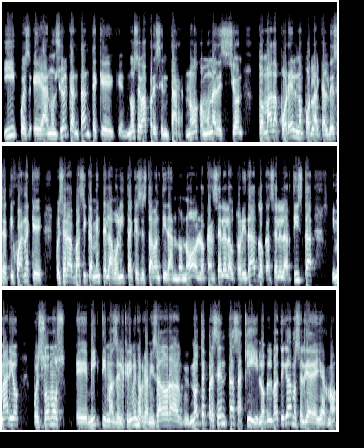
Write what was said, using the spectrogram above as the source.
y pues eh, anunció el cantante que, que, no se va a presentar, ¿no? Como una decisión tomada por él, no por la alcaldesa de Tijuana, que pues era básicamente la bolita que se estaban tirando, ¿no? Lo cancela la autoridad, lo cancela el artista y Mario, pues somos eh, víctimas del crimen organizado. Ahora no te presentas aquí, lo platicamos el día de ayer, ¿no?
